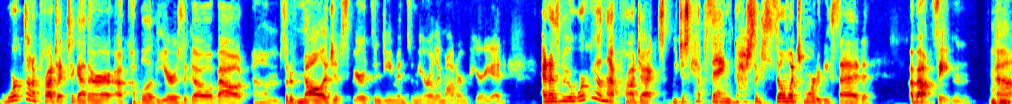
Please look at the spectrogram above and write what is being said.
worked on a project together a couple of years ago about um, sort of knowledge of spirits and demons in the early modern period. And as we were working on that project, we just kept saying, gosh, there's so much more to be said about Satan. Mm-hmm. Um,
